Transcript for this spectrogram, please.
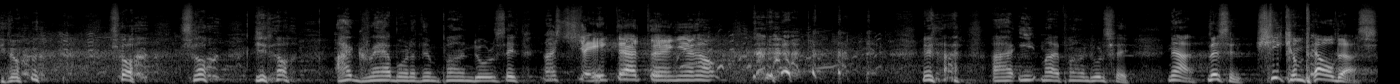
You know? so, so, you know, I grab one of them pan dulces and I shake that thing, you know. and I, I, eat my pan dulce. Now, listen, she compelled us.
